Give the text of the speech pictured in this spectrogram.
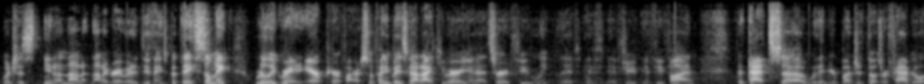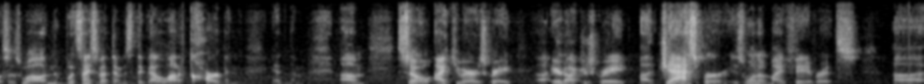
which is you know not not a great way to do things. But they still make really great air purifiers. So if anybody's got IQ Air units, or if you if, if, if you if you find that that's uh, within your budget, those are fabulous as well. And what's nice about them is they've got a lot of carbon in them. Um, so IQ Air is great. Uh, Air Doctor is great. Uh, Jaspr is one of my favorites uh,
